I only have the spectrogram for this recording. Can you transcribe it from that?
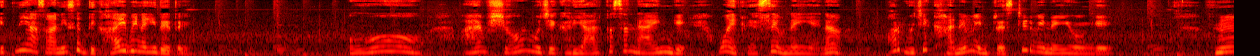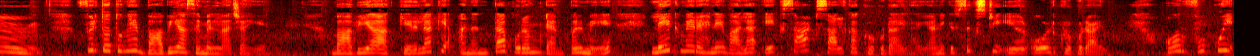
इतनी आसानी से दिखाई भी नहीं देते। ओह आई एम श्योर मुझे घड़ियाल पसंद आएँगे। वो एग्रेसिव नहीं है ना? और मुझे खाने में इंटरेस्टेड भी नहीं होंगे। हम्म फिर तो तुम्हें बाबिया से मिलना चाहिए। बाबिया केरला के अनंतापुरम टेंपल में लेक में रहने वाला एक साठ साल का क्रोकोडाइल है, यानी कि सिक्सटी ईयर ओल्ड क्रोकोडाइल और वो कोई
